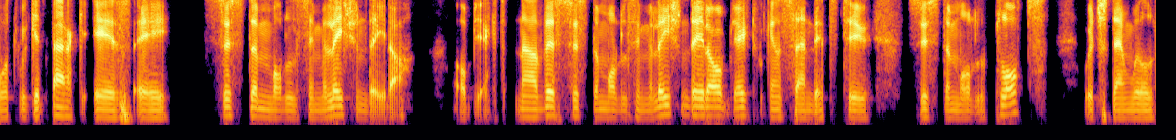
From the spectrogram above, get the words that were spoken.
what we get back is a system model simulation data object. Now this system model simulation data object, we can send it to system model plot, which then will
